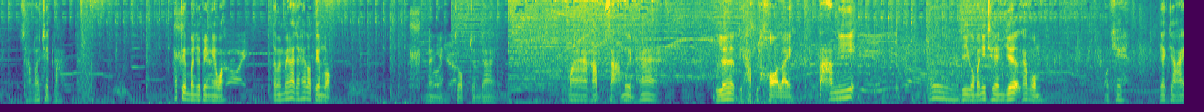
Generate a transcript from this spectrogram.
307ว่ะถ้าเต็มมันจะเป็นไงวะ แต่มันไม่น่าจะให้เราเต็มหรอก นั่นไง จบจนได้ มาครับ 35,000 เลิกดิครับ รออะไร ตามนี้ดีกว่ามันนี่เทรนเยอะครับผม โอเคแยกย้าย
